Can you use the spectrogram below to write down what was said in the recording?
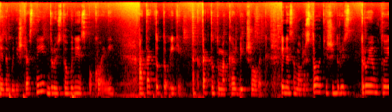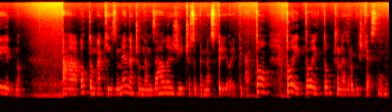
Jeden bude šťastný, druhý z toho bude nespokojný. A takto to ide. Tak, takto to má každý človek. Jeden sa môže z toho tešiť, druhý, druhému to je jedno. A o tom, aký sme, na čom nám záleží, čo sú pre nás priority. A to, to, je, to je to, čo nás robí šťastnými.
